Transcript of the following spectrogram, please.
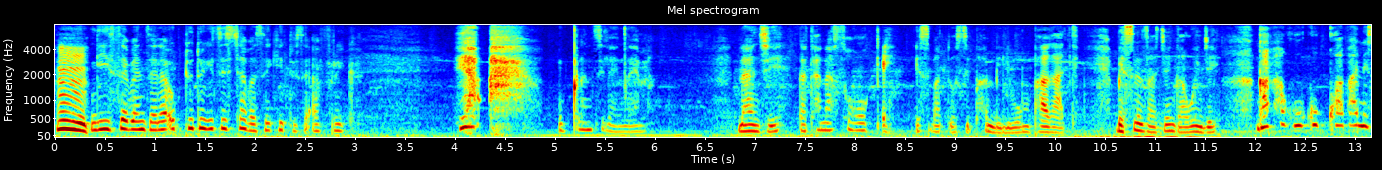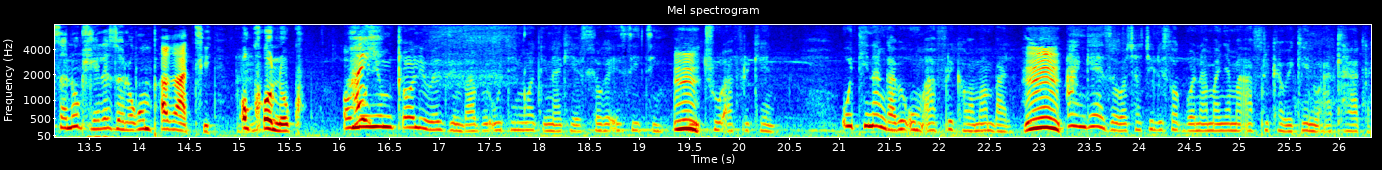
hmm. ngiyisebenzela ukuthuthukisa isitshaba sekhethu se-afrika ya uqinisile ncema nanje ngathana soke esibadosi phambili womphakathi besenza njengawe nje ngaba kukukhwabanisa nokudlelezelwa komphakathi okhonokhu omunye umxoli wezimbabwe uthi encwadini yakhe yesihloko esithi mm. i-true african uthina ngabe um-afrika wamambala mm. angeze watshatshiliswa kubona amanye ama-afrika wekhenu atlhaga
